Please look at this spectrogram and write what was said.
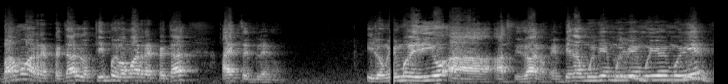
Vamos a respetar los tiempos y vamos a respetar a este pleno. Y lo mismo le digo a, Ciudadanos. Empieza muy bien, muy bien, muy bien, muy bien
